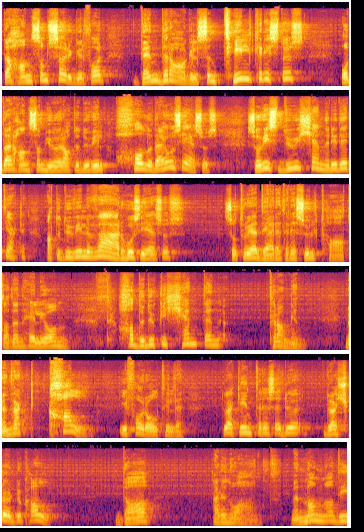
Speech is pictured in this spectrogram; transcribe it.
Det er Han som sørger for den dragelsen til Kristus, og det er Han som gjør at du vil holde deg hos Jesus. Så hvis du kjenner i ditt hjerte at du vil være hos Jesus, så tror jeg det er et resultat av Den hellige ånd. Hadde du ikke kjent den trangen, men vært kald i forhold til det Du er ikke interessert, du, du er kjørt, du kald. Da er det noe annet. Men mange av de,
